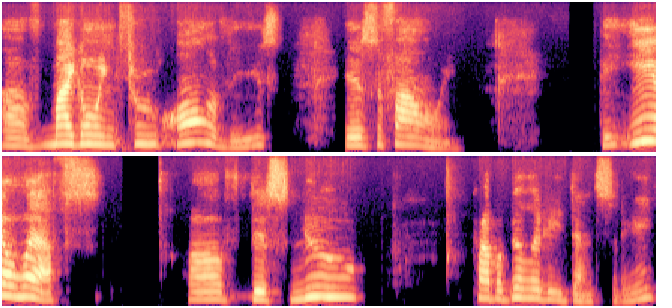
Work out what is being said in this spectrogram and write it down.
of my going through all of these is the following. The EOFs of this new probability density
